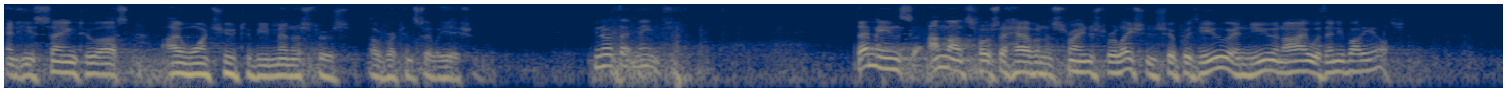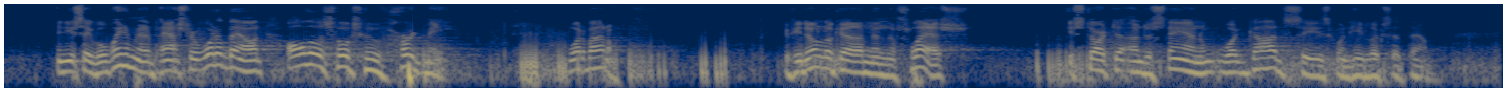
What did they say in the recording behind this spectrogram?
And he's saying to us, I want you to be ministers of reconciliation. You know what that means? That means I'm not supposed to have an estranged relationship with you and you and I with anybody else. And you say, well, wait a minute, Pastor, what about all those folks who've hurt me? What about them? If you don't look at them in the flesh, you start to understand what God sees when He looks at them.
